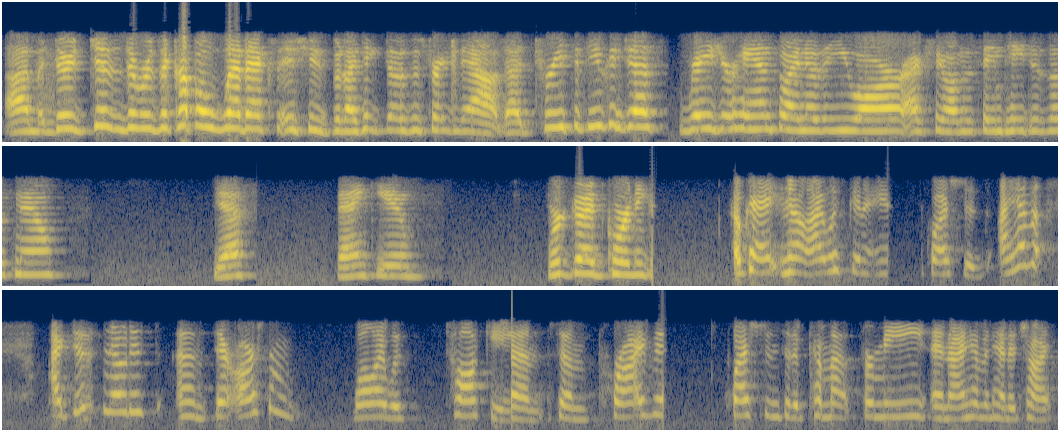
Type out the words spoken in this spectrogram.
Um, there just there was a couple WebEx issues, but I think those are straightened out. Uh, Therese, if you could just raise your hand so I know that you are actually on the same page as us now. Yes. Thank you. We're good, Courtney. Okay. No, I was going to answer questions. I have. A, I just noticed um, there are some while I was talking um, some private questions that have come up for me, and I haven't had a ch-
